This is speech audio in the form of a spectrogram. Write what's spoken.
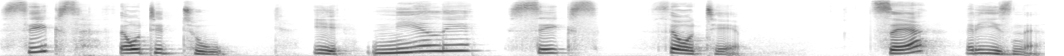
6.32. І nearly 6.30. Це різне,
